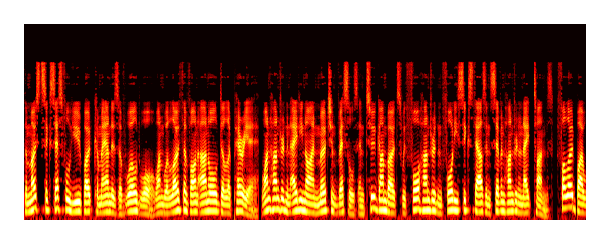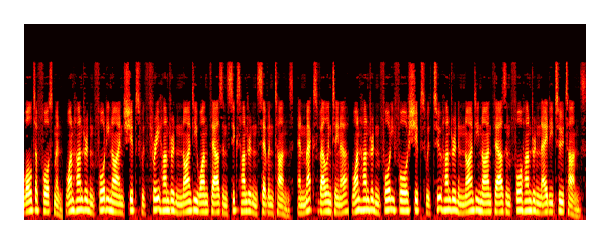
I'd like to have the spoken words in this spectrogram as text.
The most successful U-boat commanders of World War I were Lothar von Arnauld de la Perière 189 merchant vessels and two gunboats with 446,708 tons, followed by Walter Forstmann 149 ships with 391,607 tons, and Max Valentiner 144 ships with 299,482 tons.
